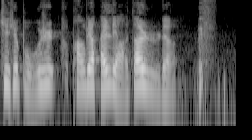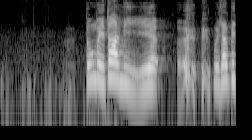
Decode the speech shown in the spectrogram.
其实不是，旁边还俩字儿的，东北大米。我家被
